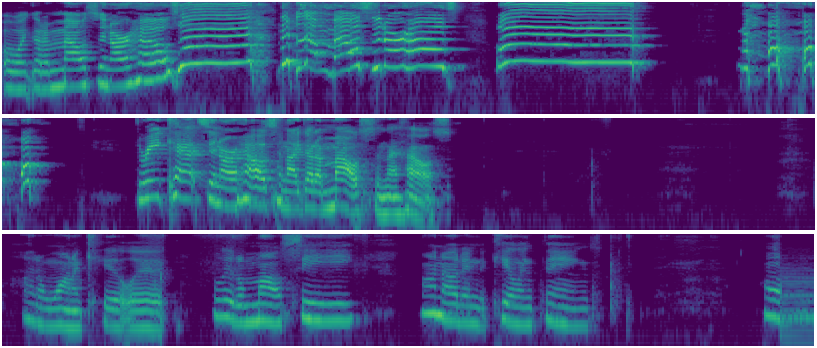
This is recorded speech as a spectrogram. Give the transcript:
Oh, I got a mouse in our house. Ah! There's a mouse in our house. Ah! Three cats in our house, and I got a mouse in the house. I don't want to kill it. Little mousey. I'm not into killing things. Oh.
